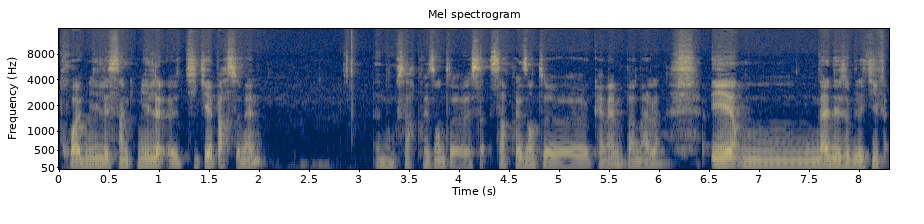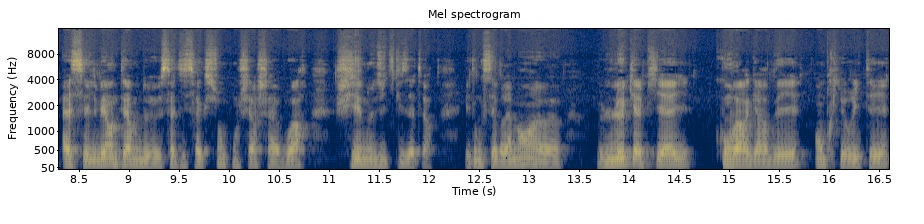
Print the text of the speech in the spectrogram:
3000 et 5000 tickets par semaine. Donc ça représente, euh, euh, quand même pas mal. Et on a des objectifs assez élevés en termes de satisfaction qu'on cherche à avoir chez nos utilisateurs. Et donc c'est vraiment euh, le KPI qu'on va regarder en priorité.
